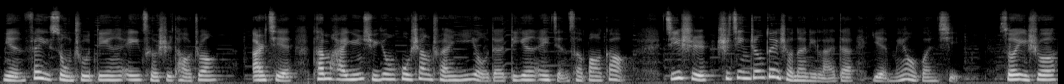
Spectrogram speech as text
免费送出 DNA 测试套装。而且，他们还允许用户上传已有的 DNA 检测报告，即使是竞争对手那里来的也没有关系。所以说，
